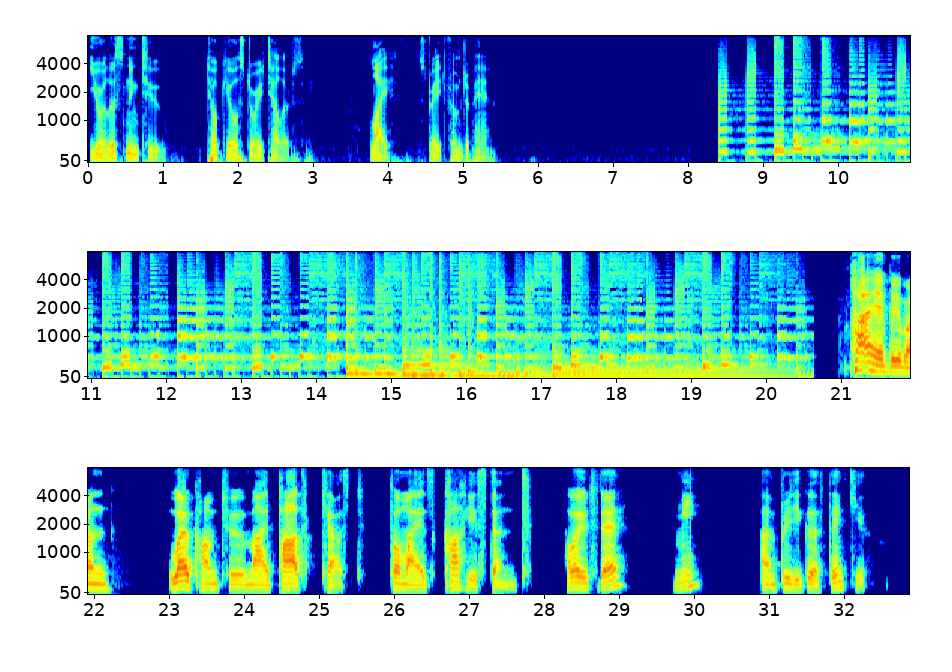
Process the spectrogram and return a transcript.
You are listening to Tokyo Storytellers Life Straight from Japan. Hi everyone, welcome to my podcast, Tomae's Kahi Stand. How are you today? Me? I'm pretty good, thank you.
